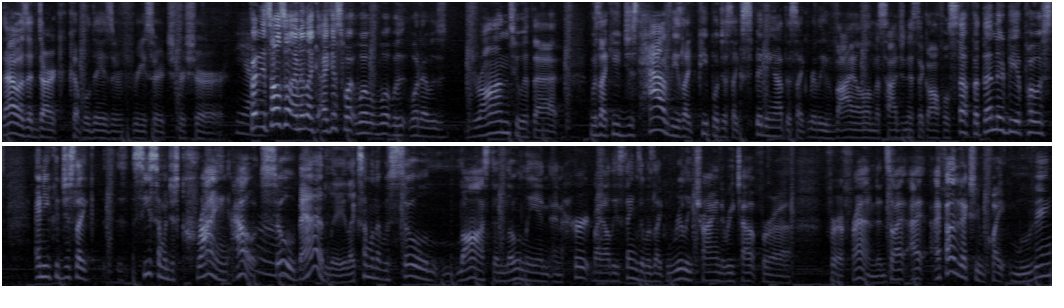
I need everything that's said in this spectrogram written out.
That was a dark couple days of research for sure. Yeah. But it's also, I mean, like, I guess what what what was what I was drawn to with that was like you just have these like people just like spitting out this like really vile, misogynistic, awful stuff. But then there'd be a post, and you could just like see someone just crying out hmm. so badly, like someone that was so lost and lonely and, and hurt by all these things, and was like really trying to reach out for a for a friend. And so I, I, I found it actually quite moving.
